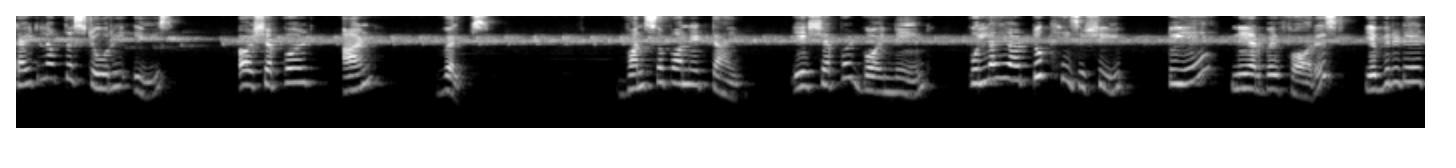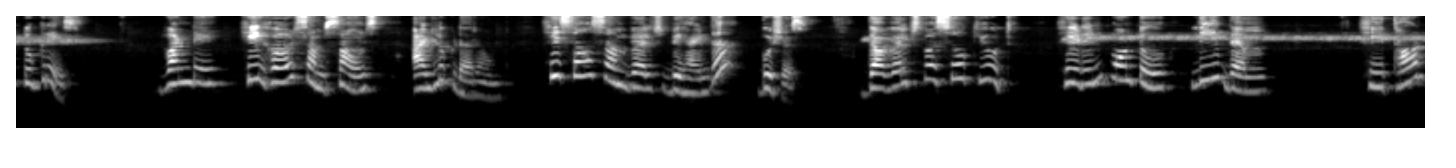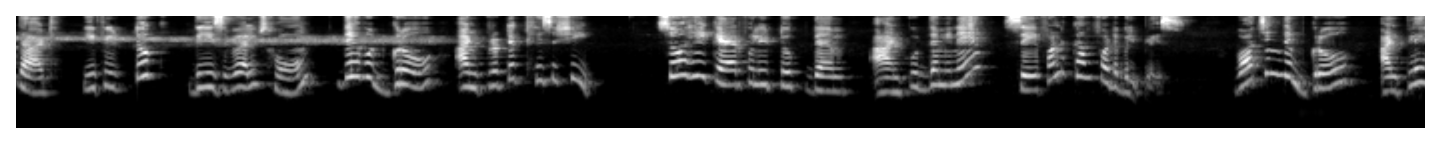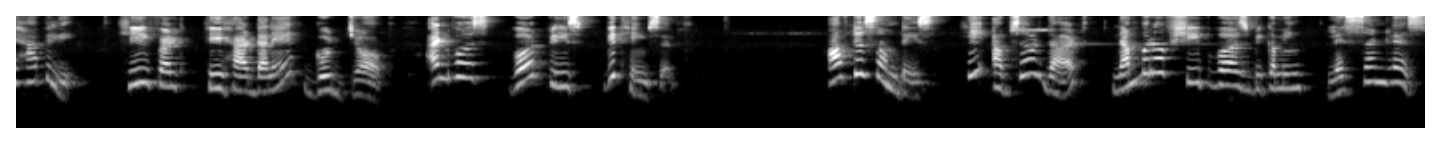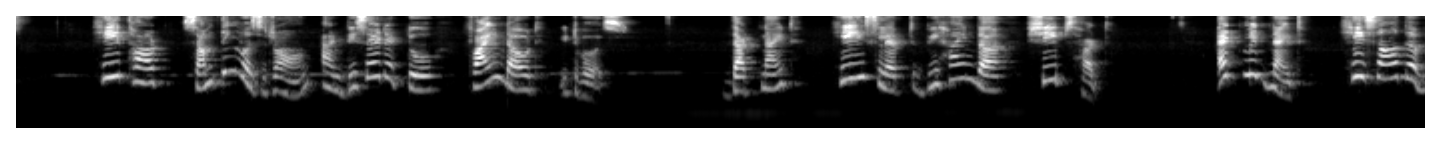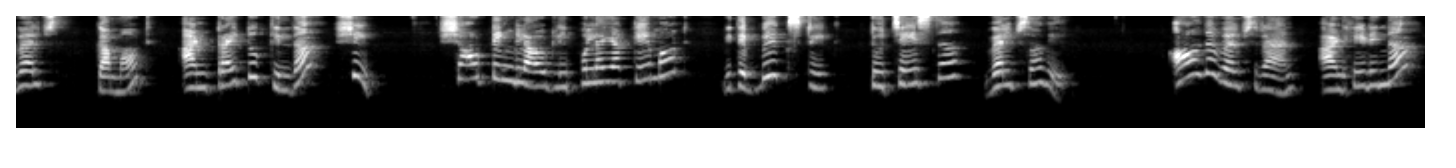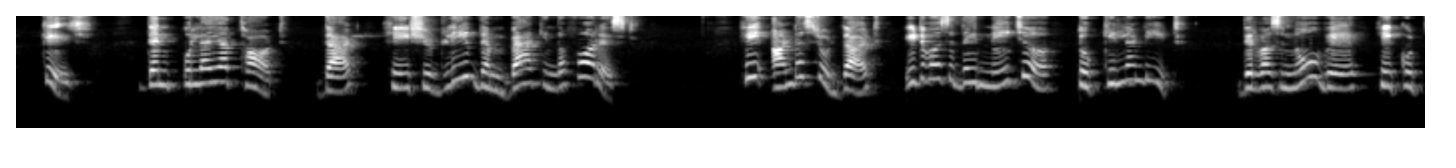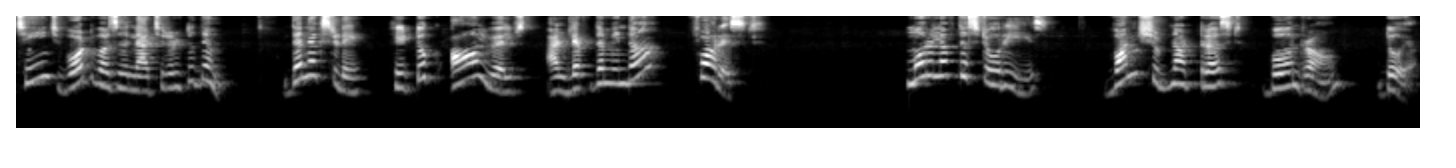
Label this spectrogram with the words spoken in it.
Title of the story is A Shepherd and Whelps. Once upon a time, a shepherd boy named Pullaya took his sheep to a nearby forest every day to graze. One day he heard some sounds and looked around. He saw some whelps behind the bushes. The whelps were so cute. He didn't want to leave them. He thought that if he took these whelps home, they would grow and protect his sheep. So he carefully took them and put them in a safe and comfortable place. Watching them grow and play happily, he felt he had done a good job and was well pleased with himself. After some days, he observed that number of sheep was becoming less and less. He thought something was wrong and decided to find out it was. That night, he slept behind the sheep's hut. At midnight, he saw the whelps come out and try to kill the sheep. Shouting loudly, Pullaya came out with a big stick to chase the whelps away. All the whelps ran and hid in the cage. Then Pullaya thought that he should leave them back in the forest. He understood that it was their nature to kill and eat. There was no way he could change what was natural to them. The next day, he took all whelps and left them in the forest. Moral of the story is one should not trust born wrong Doya.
